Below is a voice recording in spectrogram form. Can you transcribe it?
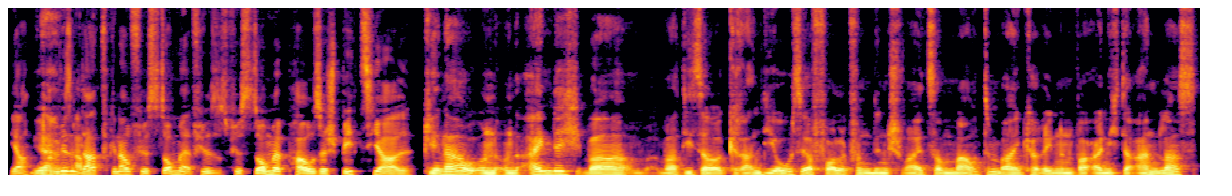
Ja, ja aber wir sind aber, da genau fürs Sommer, fürs, fürs Sommerpause Spezial. Genau, und, und eigentlich war, war dieser grandiose Erfolg von den Schweizer Mountainbikerinnen war eigentlich der Anlass,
